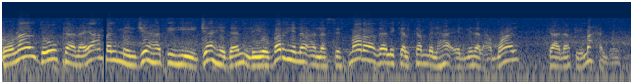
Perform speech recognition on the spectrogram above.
رونالدو كان يعمل من جهته جاهدا ليبرهن أن استثمار ذلك الكم الهائل من الأموال كان في محله.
